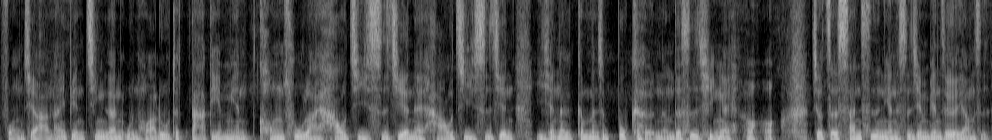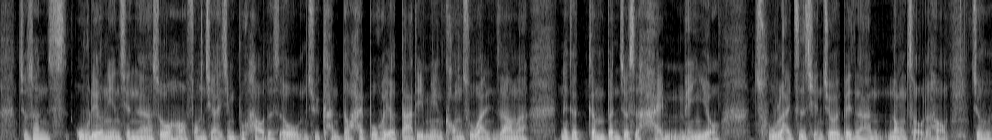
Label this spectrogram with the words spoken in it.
逢甲那一边竟然文华路的大店面空出来好几十间呢，好几十间，以前那个根本是不可能的事情哎，就这三四年的时间变这个样子，就算是五六年前人家说哈逢甲已经不好的时候，我们去看都还不会有大店面空出来。知道吗？那个根本就是还没有出来之前就会被人家弄走了哈。就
